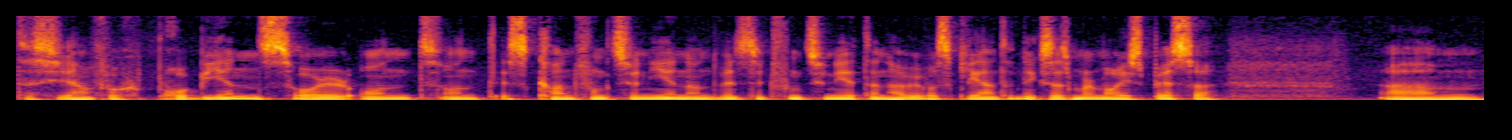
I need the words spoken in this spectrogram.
dass ich einfach probieren soll und, und es kann funktionieren. Und wenn es nicht funktioniert, dann habe ich was gelernt und nächstes Mal mache ich es besser. Ähm,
